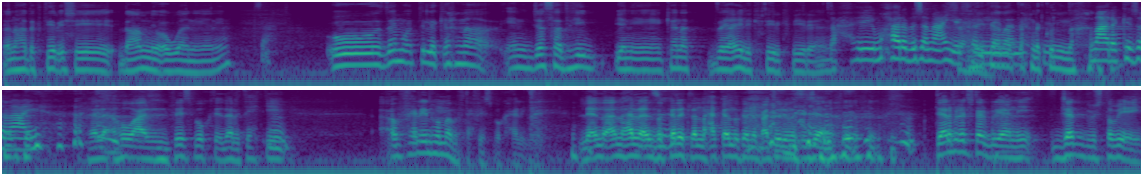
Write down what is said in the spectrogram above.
فإنه هذا كتير إشي دعمني وقواني يعني. صح. وزي ما قلت لك إحنا يعني جسد هي يعني كانت زي عيلة كتير كبيرة يعني. صح هي محاربة جماعية صح، هي كانت إحنا. كلنا. معركة جماعية. هلا هو على الفيسبوك تقدر تحكي. أو فعليا هو ما بفتح فيسبوك حاليا. لأنه أنا هلا تذكرت لما حكى إنه كانوا يبعثوا لي مسجات. بتعرف ليش يعني جد مش طبيعي.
